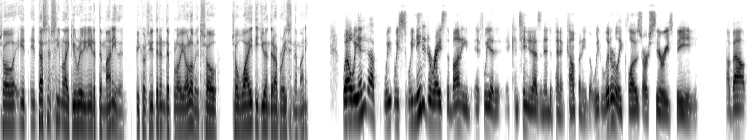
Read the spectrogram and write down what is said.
So it, it doesn't seem like you really needed the money then because you didn't deploy all of it. So so why did you end up raising the money? Well, we ended up we we we needed to raise the money if we had continued as an independent company, but we literally closed our Series B about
